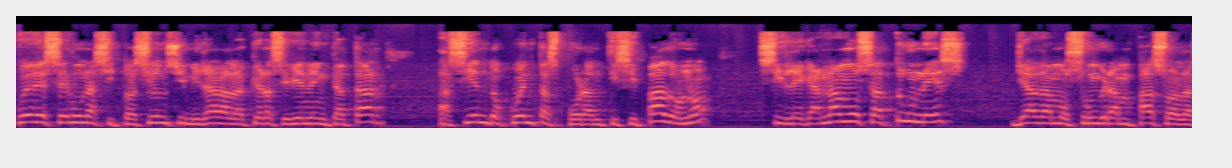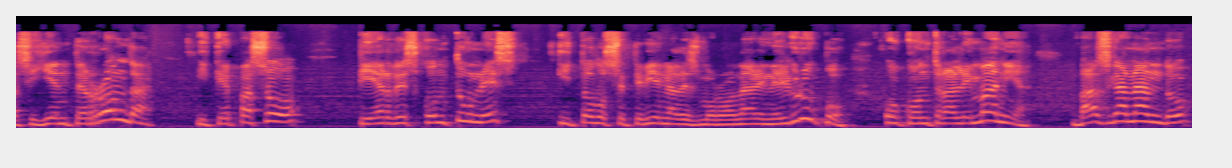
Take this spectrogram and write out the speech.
puede ser una situación similar a la que ahora se viene en Qatar, haciendo cuentas por anticipado, ¿no? Si le ganamos a Túnez, ya damos un gran paso a la siguiente ronda. ¿Y qué pasó? Pierdes con Túnez y todo se te viene a desmoronar en el grupo. O contra Alemania, vas ganando,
